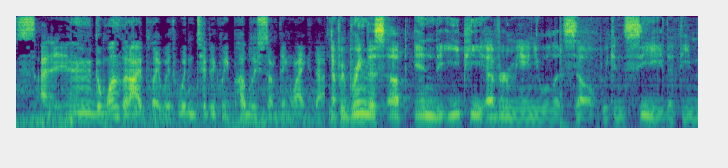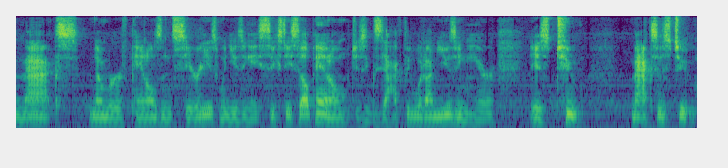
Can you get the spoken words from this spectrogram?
The ones that I play with wouldn't typically publish something like that. Now if we bring this up in the EPEVER manual itself, we can see that the max number of panels in series when using a 60 cell panel, which is exactly what I'm using here, is two. Max is 2,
